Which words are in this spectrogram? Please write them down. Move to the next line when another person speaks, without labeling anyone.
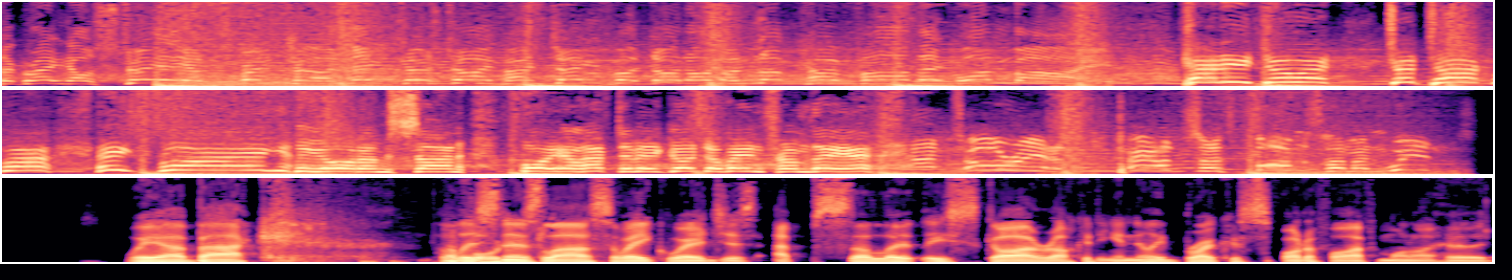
the great Australian sprinter, Nature Strip, and James McDonald, and look how far they've won by.
Can he do it? Chautauqua, he's flying! The autumn sun. Boy, you'll have to be good to win from there.
Artorias pounces, bombs them, and wins.
We are back. The listeners last week were just absolutely skyrocketing and nearly broke a Spotify from what I heard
